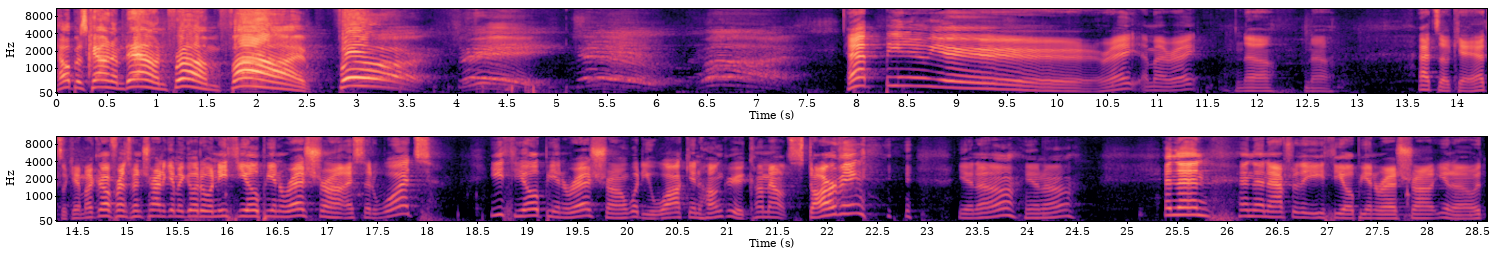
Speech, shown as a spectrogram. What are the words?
help us count them down from five, four, three, Happy New Year! Right? Am I right? No, no. That's okay. That's okay. My girlfriend's been trying to get me to go to an Ethiopian restaurant. I said, What? Ethiopian restaurant? What do you walk in hungry and come out starving? you know, you know. And then, and then after the Ethiopian restaurant, you know, it,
